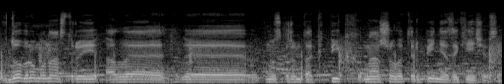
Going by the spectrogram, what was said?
в доброму настрої, але е, ну скажімо так, пік нашого терпіння закінчився.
